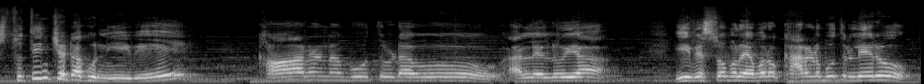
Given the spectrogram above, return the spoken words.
స్తుతించుటకు నీవే కారణభూతుడవు. అల్లెలుయా ఈ విశ్వములో ఎవరో కారణభూతులు లేరు.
